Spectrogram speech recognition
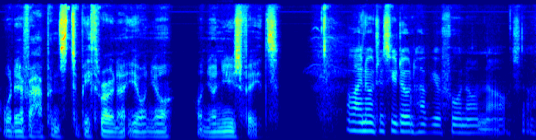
whatever happens to be thrown at you on your on your news feeds. Well, I notice you don't have your phone on now, so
